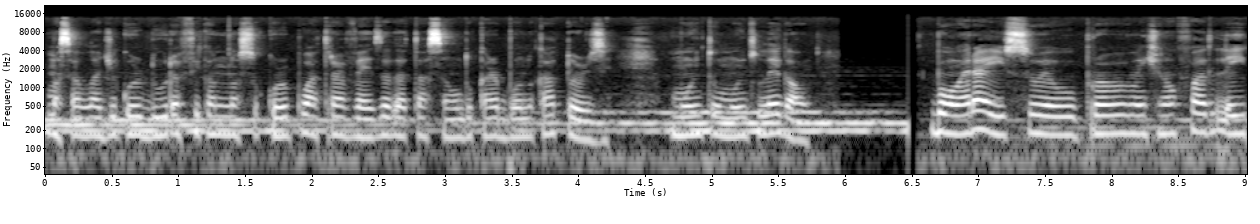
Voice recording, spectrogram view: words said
uma célula de gordura, fica no nosso corpo através da datação do carbono 14. Muito, muito legal. Bom, era isso. Eu provavelmente não falei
